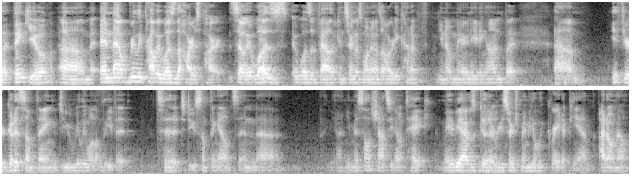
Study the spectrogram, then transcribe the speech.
but thank you." Um, and that really probably was the hardest part. So it was it was a valid concern. It was one I was already kind of you know marinating on, but. Um, if you're good at something, do you really want to leave it to, to do something else? And uh, you, know, you miss all the shots you don't take. Maybe I was good at research. Maybe you'll be great at PM. I don't know.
